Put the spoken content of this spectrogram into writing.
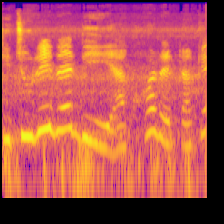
Khichdi ready এখন এটাকে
